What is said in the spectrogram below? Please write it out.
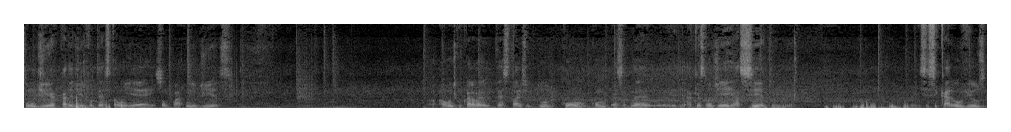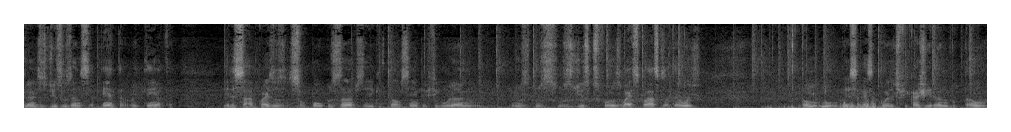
se um dia, cada dia ele for testar um IR, são 4 mil dias. Aonde que o cara vai testar isso tudo? Como? Como essa, né, a questão de erro e acerto? Se esse cara ouviu os grandes discos dos anos 70, 80, ele sabe quais os, são poucos amps aí que estão sempre figurando nos, nos, os discos foram os mais clássicos até hoje. Então no, no, essa, essa, coisa de ficar girando o botão,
